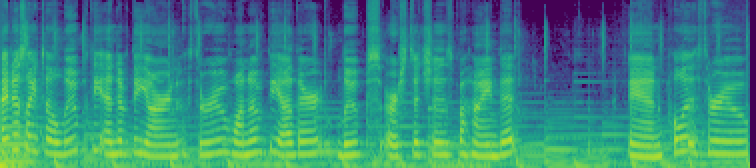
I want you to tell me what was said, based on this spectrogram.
I just like to loop the end of the yarn through one of the other loops or stitches behind it and pull it through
